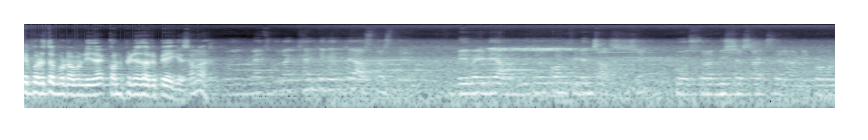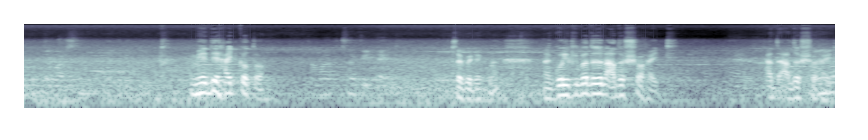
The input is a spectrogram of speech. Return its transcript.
এরপরে তো মোটামুটি কনফিডেন্স আরও পেয়ে গেছে না? ওই ম্যাচগুলো খেলতে খেলতে আস্তে আস্তে ডে বাই ডে আমার ভিতরে কনফিডেন্স আসছে কোচরা বিশ্বাস রাখছে আমি প্রমাণ করতে পারছি। মেয়েদের হাইট কত? আমার ছয় ফিট এক না? গোলকিপারদের জন্য আদর্শ হাইট হ্যাঁ। আদর্শ হাইট।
